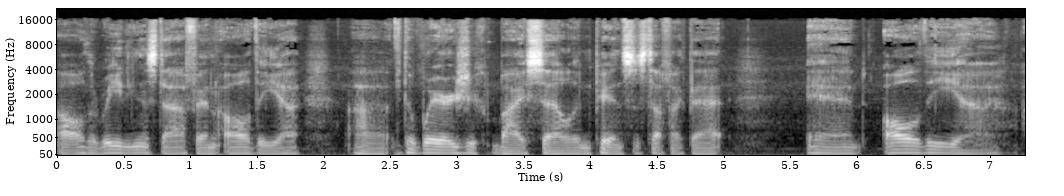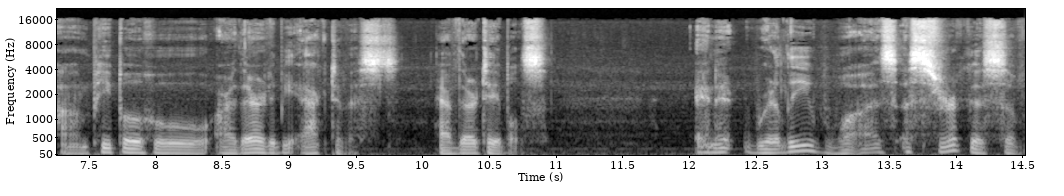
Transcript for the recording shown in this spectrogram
all the reading stuff and all the uh, uh, the wares you can buy, sell, and pins and stuff like that, and all the uh, um, people who are there to be activists have their tables. And it really was a circus of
